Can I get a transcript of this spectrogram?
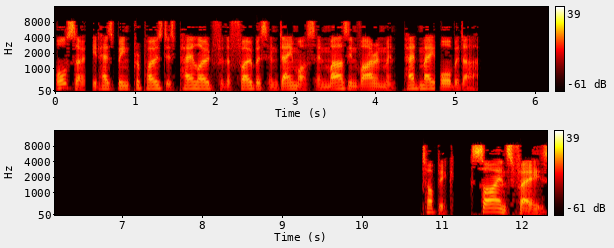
Also, it has been proposed as payload for the Phobos and Deimos and Mars Environment Padme orbiter. Topic: Science phase.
